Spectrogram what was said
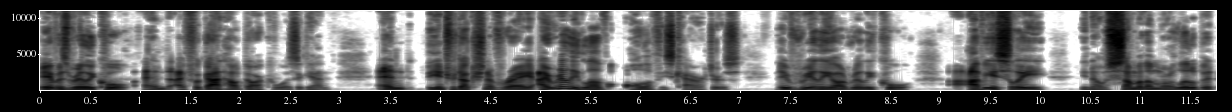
it was really cool, and I forgot how dark it was again. And the introduction of Rey, I really love all of these characters. They really are really cool. Obviously, you know, some of them are a little bit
